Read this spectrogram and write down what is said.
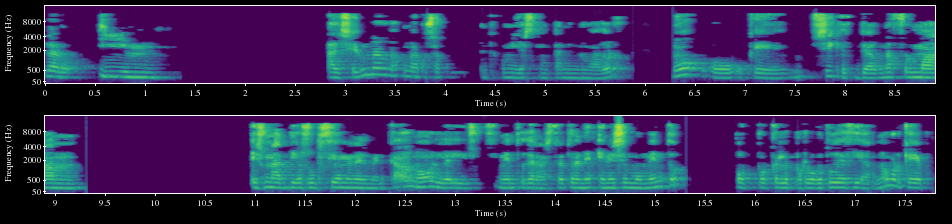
Claro. Y mm, al ser una, una cosa, entre comillas, tan, innovadora, ¿no? O, que sí, que de alguna forma mm, es una disrupción en el mercado, ¿no? El surgimiento de Rastreator en, ese momento, por, porque, por lo que tú decías, ¿no? Porque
